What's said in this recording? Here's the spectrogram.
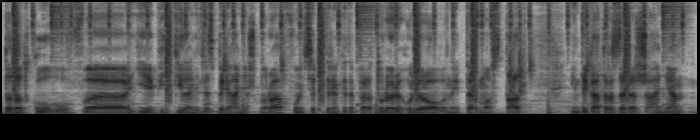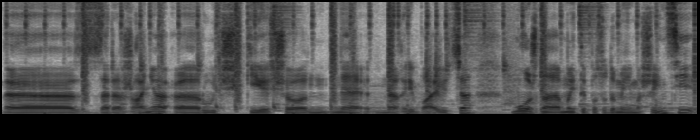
Додатково е, є відділення для зберігання шнура, функція підтримки температури, регульований термостат, індикатор заряджання, заряджання, ручки, що не нагріваються. Можна мити посудомийній машинці,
